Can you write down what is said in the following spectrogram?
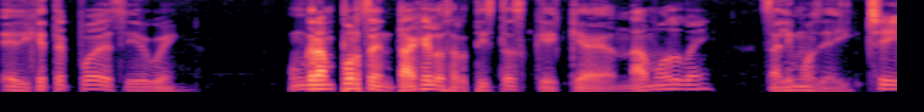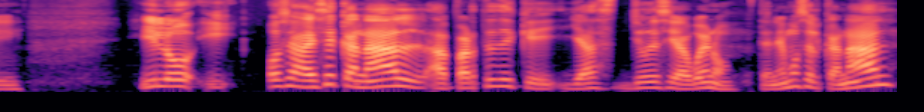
Güey, ¿qué te puedo decir, güey? Un gran porcentaje de los artistas que, que andamos, güey, salimos de ahí. sí. Y lo, y, o sea, ese canal, aparte de que ya yo decía, bueno, tenemos el canal,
